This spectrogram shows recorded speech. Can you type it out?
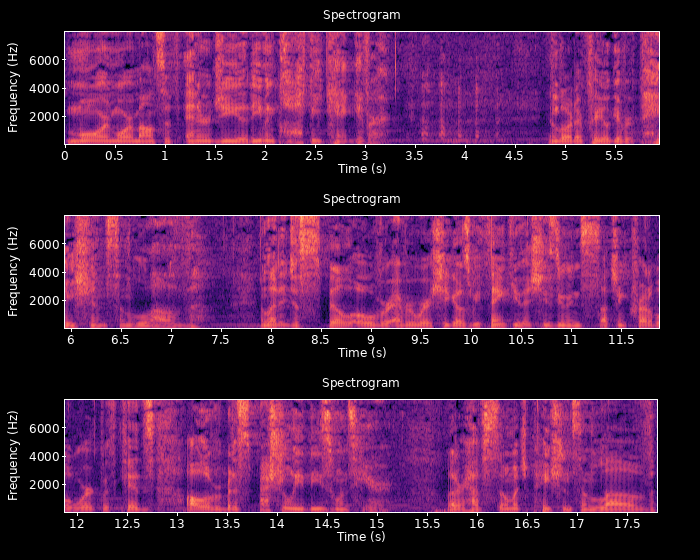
more and more amounts of energy that even coffee can't give her. And Lord, I pray you'll give her patience and love and let it just spill over everywhere she goes. We thank you that she's doing such incredible work with kids all over, but especially these ones here. Let her have so much patience and love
